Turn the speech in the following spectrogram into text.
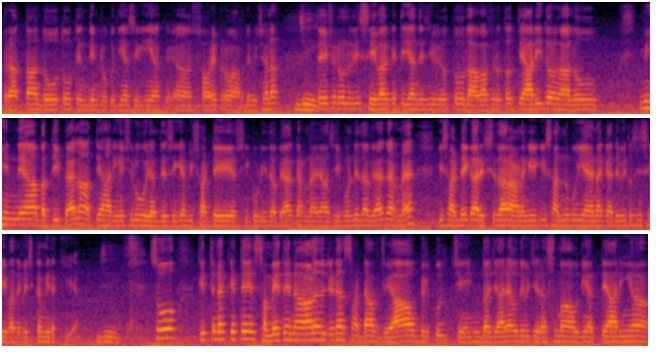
ਬਰਾਤਾਂ 2 ਤੋਂ 3 ਦਿਨ ਰੁਕਦੀਆਂ ਸੀਗੀਆਂ ਸਹੁਰੇ ਪਰਿਵਾਰ ਦੇ ਵਿੱਚ ਹਨਾ ਤੇ ਫਿਰ ਉਹਨਾਂ ਦੀ ਸੇਵਾ ਕੀਤੀ ਜਾਂਦੀ ਸੀ ਉਸ ਤੋਂ ਇਲਾਵਾ ਫਿਰ ਉਹ ਤੋਂ ਤਿਆਰੀ ਤੋਂ ਲਗਾ ਲਓ ਮਹੀਨਿਆਂ ਬੱਦੀ ਪਹਿਲਾਂ ਤਿਆਰੀਆਂ ਸ਼ੁਰੂ ਹੋ ਜਾਂਦੀਆਂ ਸੀਗੀਆਂ ਵੀ ਸਾਡੇ ਅਸੀਂ ਕੁੜੀ ਦਾ ਵਿਆਹ ਕਰਨਾ ਜਾਂ ਅਸੀਂ ਮੁੰਡੇ ਦਾ ਵਿਆਹ ਕਰਨਾ ਹੈ ਕਿ ਸਾਡੇ ਘਰ ਰਿਸ਼ਤੇਦਾਰ ਆਣਗੇ ਕਿ ਸਾਨੂੰ ਕੋਈ ਐ ਨਾ ਕਹਦੇ ਵੀ ਤੁਸੀਂ ਸੇਵਾ ਦੇ ਵਿੱਚ ਕਮੀ ਰੱਖੀ ਹੈ। ਜੀ। ਸੋ ਕਿਤੇ ਨਾ ਕਿਤੇ ਸਮੇਂ ਦੇ ਨਾਲ ਜਿਹੜਾ ਸਾਡਾ ਵਿਆਹ ਉਹ ਬਿਲਕੁਲ ਚੇਂਜ ਹੁੰਦਾ ਜਾ ਰਿਹਾ ਉਹਦੇ ਵਿੱਚ ਰਸਮਾਂ ਉਹਦੀਆਂ ਤਿਆਰੀਆਂ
